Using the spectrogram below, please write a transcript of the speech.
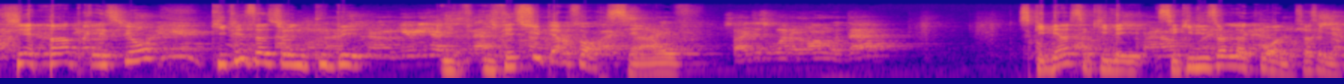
J'ai l'impression qu'il fait ça sur une poupée. Il, il fait super fort, c'est un ouf. Ce qui est bien, c'est qu'il est, c'est qu'il isole la couronne, ça c'est bien.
